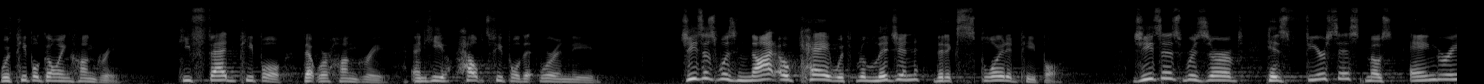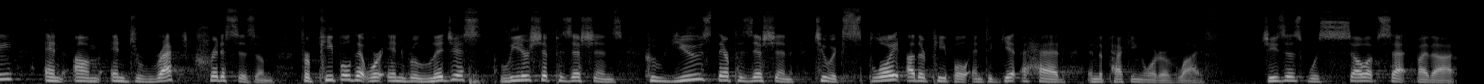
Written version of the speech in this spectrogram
with people going hungry. He fed people that were hungry, and he helped people that were in need. Jesus was not okay with religion that exploited people. Jesus reserved his fiercest, most angry, and, um, and direct criticism for people that were in religious leadership positions who used their position to exploit other people and to get ahead in the pecking order of life. Jesus was so upset by that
